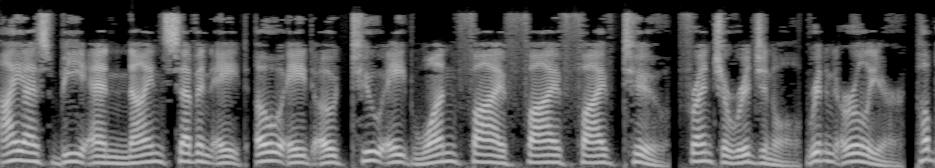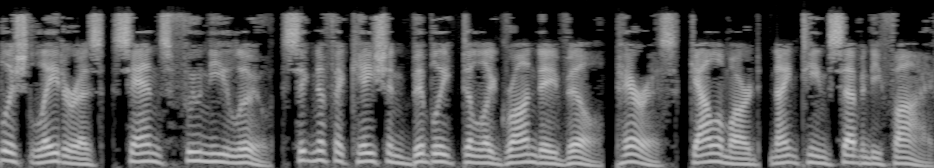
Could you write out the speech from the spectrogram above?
ISBN 978-0802815552, French original written earlier, published later as, Sans feu ni lieu, Signification biblique de la Grande Ville, Paris, Gallimard, 1975.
